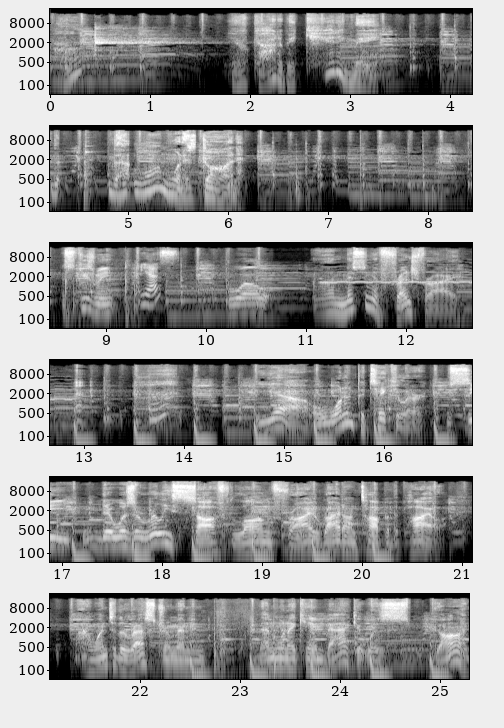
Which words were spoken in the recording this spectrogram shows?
Huh? You've got to be kidding me. Th that long one is gone. Excuse me. Yes? Well, I'm missing a french fry. Uh, huh? Yeah, one in particular. You see, there was a really soft, long fry right on top of the pile. I went to the restroom and then when I came back, it was gone.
